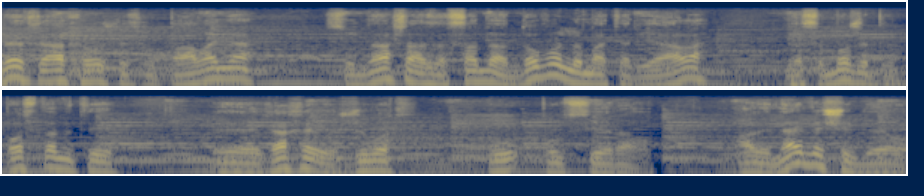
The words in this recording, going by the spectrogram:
Redka arheološka skopavanja su našla za sada dovoljno materijala da se može prepostaviti e, kakav je život tu pulsirao. Ali najveći deo,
